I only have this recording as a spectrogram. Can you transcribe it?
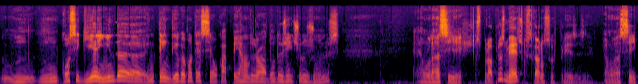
não consegui ainda entender o que aconteceu com a perna do jogador do Argentino Júnior. É um lance. Os próprios médicos ficaram surpresos. Né? É um lance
